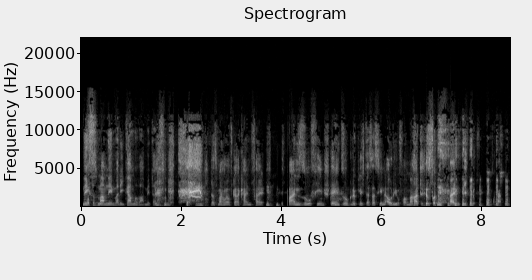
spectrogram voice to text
Nächstes Mal nehmen wir die Kamera mit dazu. Das machen wir auf gar keinen Fall. Ich war an so vielen Stellen so glücklich, dass das hier ein Audioformat ist und kein Videoformat.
